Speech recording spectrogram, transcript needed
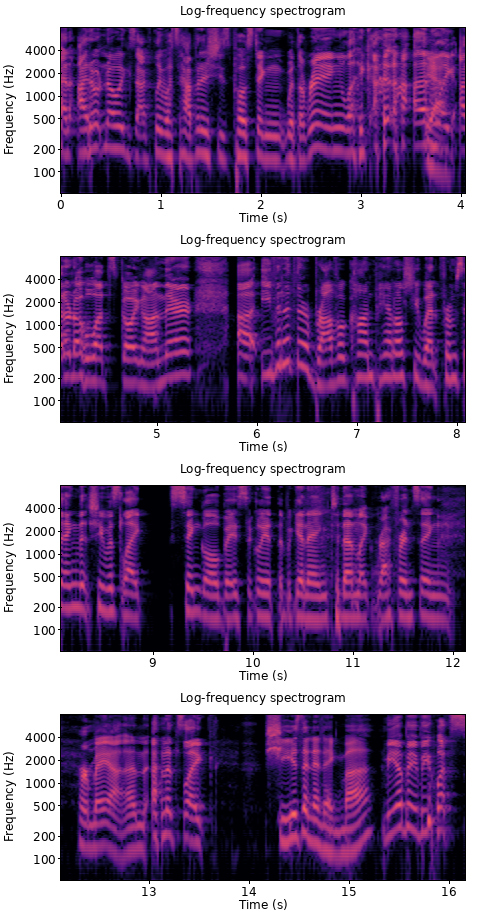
and I don't know exactly what's happening. She's posting with a ring. Like, I, I'm Yeah. like, I don't know what's going on there. Uh, even at their BravoCon panel, she went from saying that she was like single basically at the beginning to then like referencing her man, and it's like, She is an enigma. Mia, baby, what's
